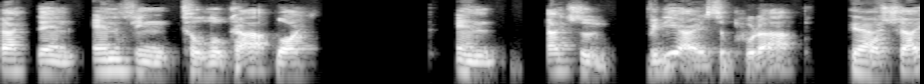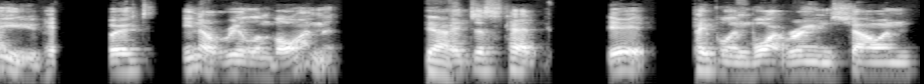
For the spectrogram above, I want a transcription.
back then anything to look up like and actual videos to put up Yeah. or show you how it worked in a real environment. Yeah. It just had yeah people in white rooms showing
